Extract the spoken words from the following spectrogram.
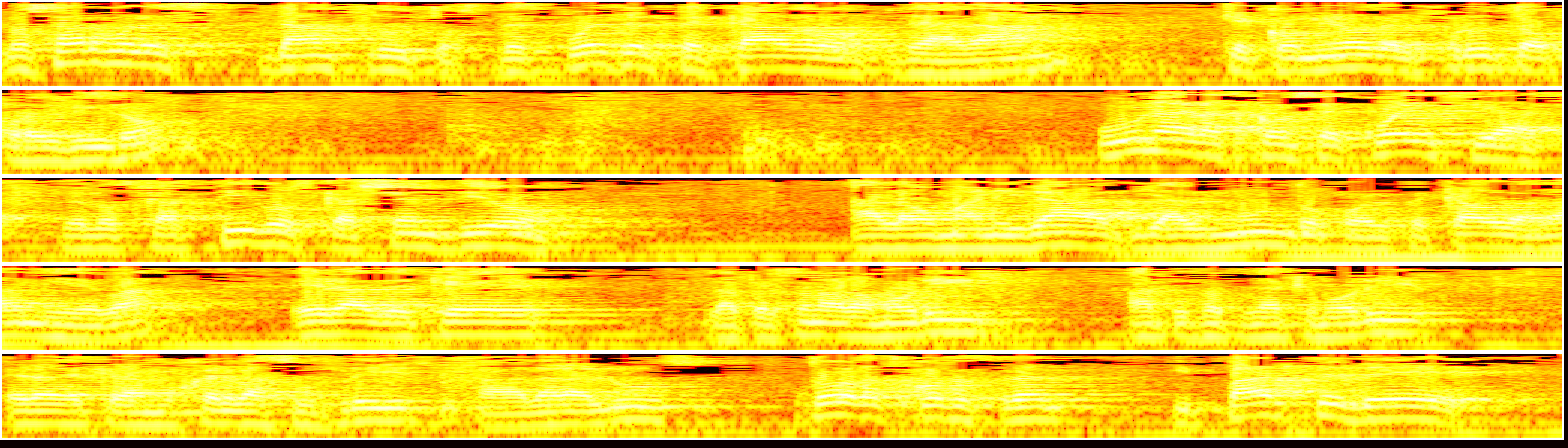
Los árboles dan frutos. Después del pecado de Adán, que comió del fruto prohibido, una de las consecuencias de los castigos que Hashem dio a la humanidad y al mundo por el pecado de Adán y Eva era de que la persona va a morir, antes no tenía que morir, era de que la mujer va a sufrir para dar a luz, todas las cosas que dan, y parte de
